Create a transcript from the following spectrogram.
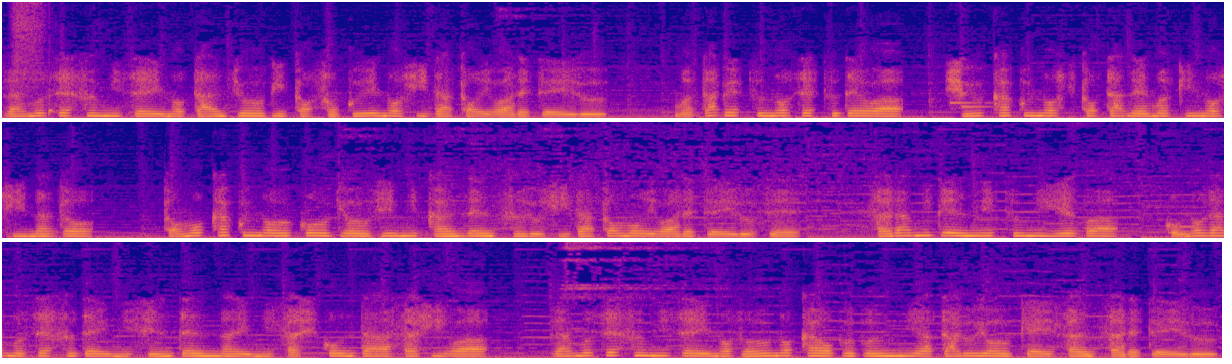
ラムセス2世の誕生日と即位の日だと言われている。また別の説では、収穫の日と種まきの日など、ともかく農耕行事に関連する日だとも言われているぜ。さらに厳密に言えば、このラムセスデイに神殿内に差し込んだ朝日は、ラムセス2世の像の顔部分に当たるよう計算されている。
